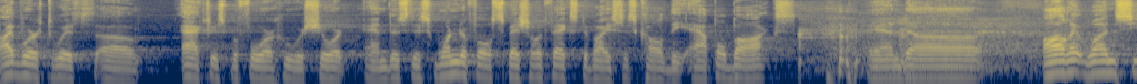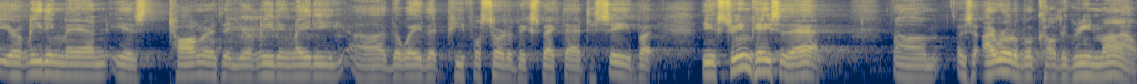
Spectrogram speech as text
I've worked with uh, actors before who were short, and there's this wonderful special effects device. It's called the Apple Box. and uh, all at once, your leading man is taller than your leading lady, uh, the way that people sort of expect that to see. But the extreme case of that um, was I wrote a book called The Green Mile,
